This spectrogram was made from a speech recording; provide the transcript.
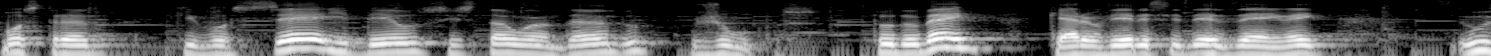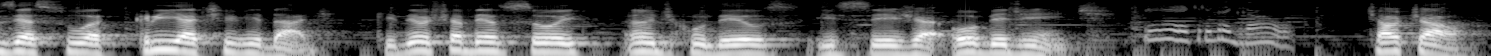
mostrando que você e Deus estão andando juntos. Tudo bem? Quero ver esse desenho, hein? Use a sua criatividade. Que Deus te abençoe, ande com Deus e seja obediente. É, que legal. Tchau, tchau.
